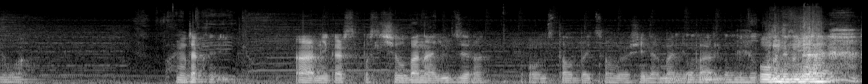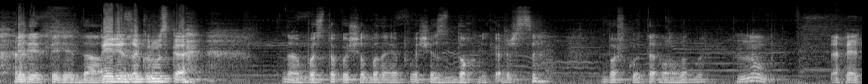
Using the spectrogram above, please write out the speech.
него. Ну так... А, мне кажется, после Щелбана Юдзера он стал бойцом и вообще нормальный парень. Умным, да. Пере- передал. Перезагрузка. Да, после такой щелбана я вообще сдох, мне кажется. Башку оторвало бы. Ну, опять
